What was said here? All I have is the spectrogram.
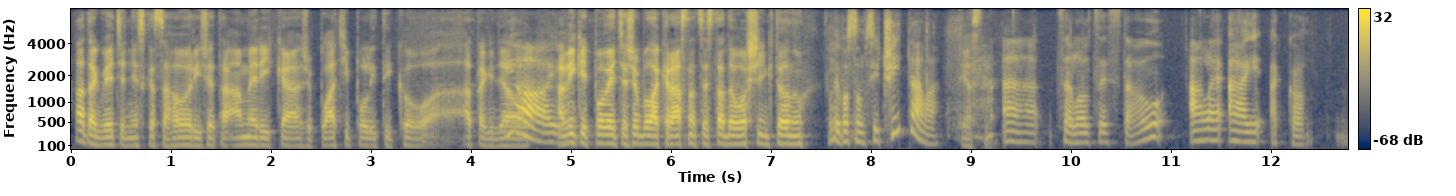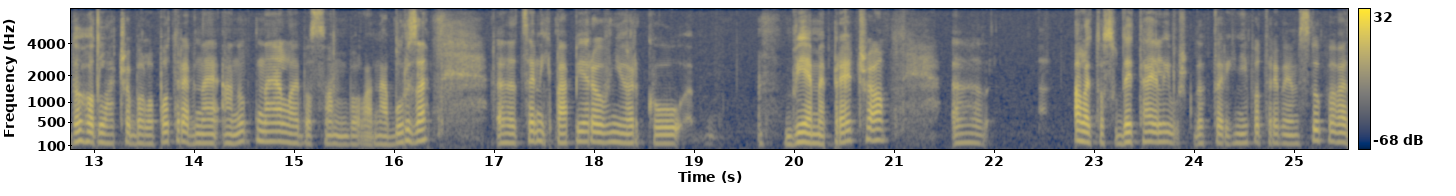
A tak viete, dneska sa hovorí, že tá Amerika, že platí politikov a, a tak ďalej. Joj. A vy keď poviete, že bola krásna cesta do Washingtonu. Lebo som si čítala. Jasné. A celou cestou, ale aj ako dohodla, čo bolo potrebné a nutné, lebo som bola na burze e, cených papierov v New Yorku. Vieme prečo e, ale to sú detaily, už do ktorých nepotrebujem vstupovať.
